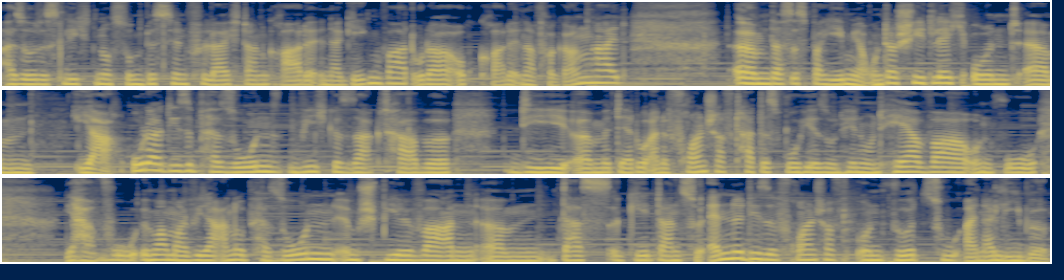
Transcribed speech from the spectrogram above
Also das liegt noch so ein bisschen vielleicht dann gerade in der Gegenwart oder auch gerade in der Vergangenheit. Ähm, das ist bei jedem ja unterschiedlich und ähm, ja, oder diese Person, wie ich gesagt habe, die äh, mit der du eine Freundschaft hattest, wo hier so ein Hin und Her war und wo ja, wo immer mal wieder andere Personen im Spiel waren. Ähm, das geht dann zu Ende, diese Freundschaft, und wird zu einer Liebe.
